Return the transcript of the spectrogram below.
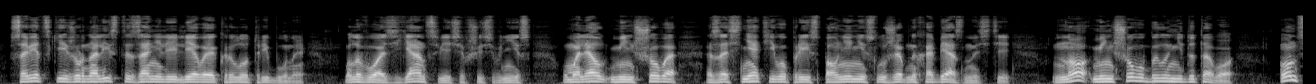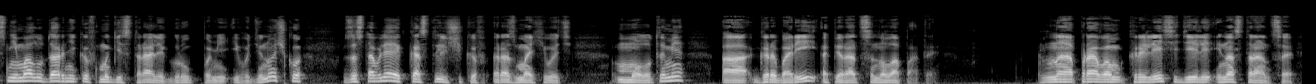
Советские журналисты заняли левое крыло трибуны. Лавуазьян, свесившись вниз, умолял Меньшова заснять его при исполнении служебных обязанностей, но Меньшову было не до того. Он снимал ударников магистрали группами и в одиночку, заставляя костыльщиков размахивать молотами, а грабарей опираться на лопаты. На правом крыле сидели иностранцы.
